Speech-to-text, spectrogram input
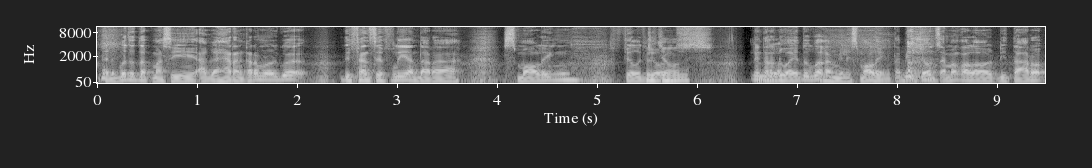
Dan gue tetap masih agak heran karena menurut gue defensively antara Smalling, Phil, Phil Jones, antara dua itu gue akan milih Smalling. Tapi Jones emang kalau ditaruh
